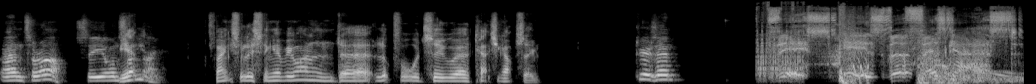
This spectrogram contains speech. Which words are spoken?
and ta See you on yep. Sunday. Thanks for listening, everyone, and uh, look forward to uh, catching up soon. Cheers, then. This is the Fezcast.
